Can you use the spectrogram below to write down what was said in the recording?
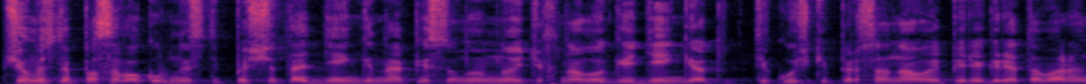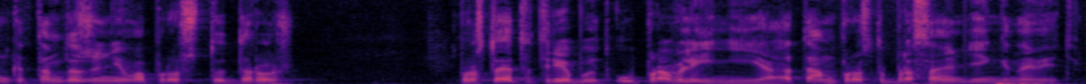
Причем, если по совокупности посчитать деньги на описанную мной технологию, деньги от текучки персонала и перегретого рынка, там даже не вопрос, что дороже. Просто это требует управления, а там просто бросаем деньги на ветер.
